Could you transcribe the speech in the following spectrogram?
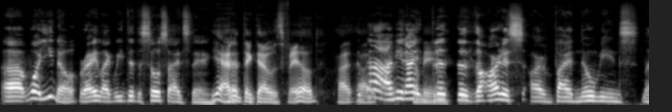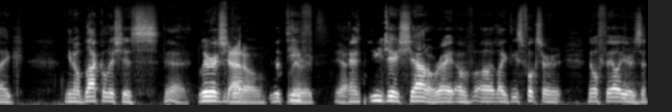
uh, well, you know, right? Like we did the Solesides thing. Yeah, I didn't think that was failed. I, I, Nah, I mean, I, I mean- the, the the artists are by no means like, you know, Blackalicious, yeah, lyrics, Shadow Lateef, lyrics. Yeah, and DJ Shadow, right? Of uh, like these folks are no failures, and,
